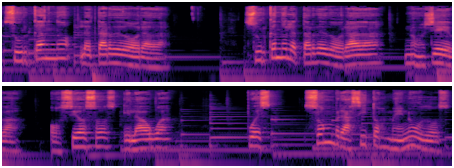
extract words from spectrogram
Surcando la tarde dorada. Surcando la tarde dorada nos lleva, ociosos, el agua, pues son bracitos menudos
